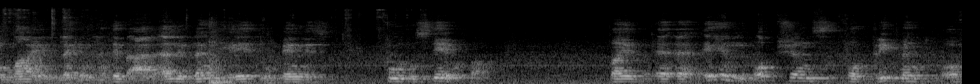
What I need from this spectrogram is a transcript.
موبايل لكن هتبقى على الأقل plantigrade و painless foot و stable طبعا. طيب آه، آه، إيه ال options for treatment of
